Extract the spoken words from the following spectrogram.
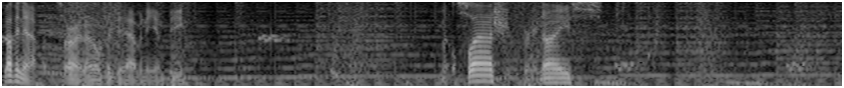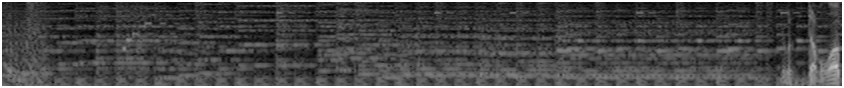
Nothing happens. Alright, I don't think they have any MP. Metal Slash, very nice. Go with double up.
